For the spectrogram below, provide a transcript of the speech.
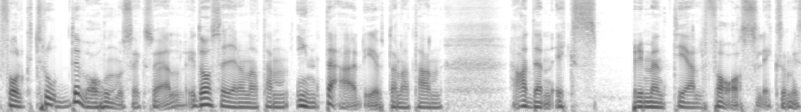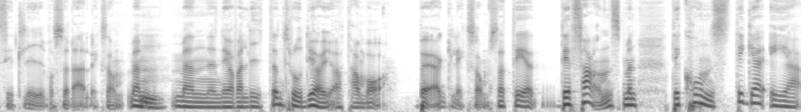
folk trodde var homosexuell. Idag säger han att han inte är det, utan att han hade en experimentell fas liksom i sitt liv och sådär liksom. Men, Mm. men när jag var liten trodde jag ju att han var bög liksom. Så att det, det fanns. Men det konstiga är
